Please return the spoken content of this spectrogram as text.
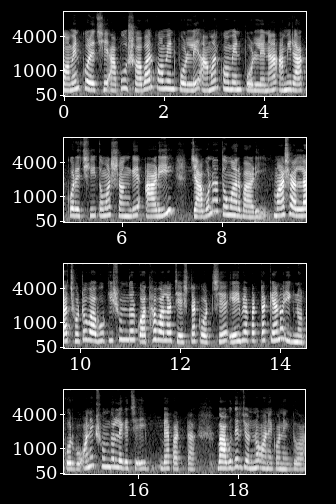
কমেন্ট করেছে, আপু, সবার কমেন্ট পড়লে আমার কমেন্ট পড়লে না, আমি রাগ করেছি, তোমার সঙ্গে আড়ি, যাব না তোমার বাড়ি। মাশাল্লাহ ছোট বাবু কি সুন্দর কথা বলার চেষ্টা করছে, এই ব্যাপারটা কেন ইগনোর করব? অনেক সুন্দর লেগেছে এই ব্যাপারটা। বাবুদের জন্য অনেক অনেক দোয়া।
